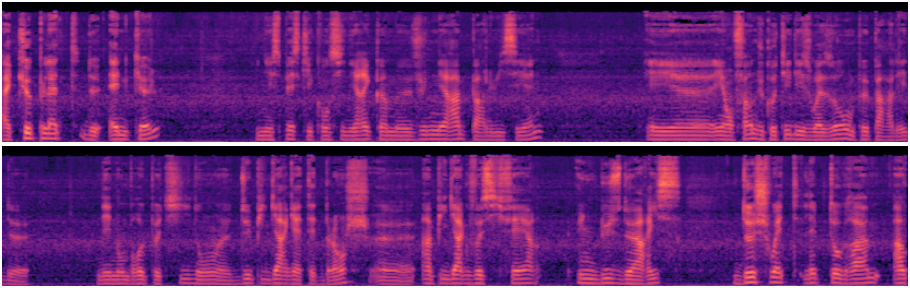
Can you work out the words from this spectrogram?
à queue plate de Henkel, une espèce qui est considérée comme vulnérable par l'UICN. Et, et, enfin, du côté des oiseaux, on peut parler de, des nombreux petits, dont euh, deux pigargues à tête blanche, euh, un pigargue vocifère, une buse de Harris, deux chouettes leptogrammes, un,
